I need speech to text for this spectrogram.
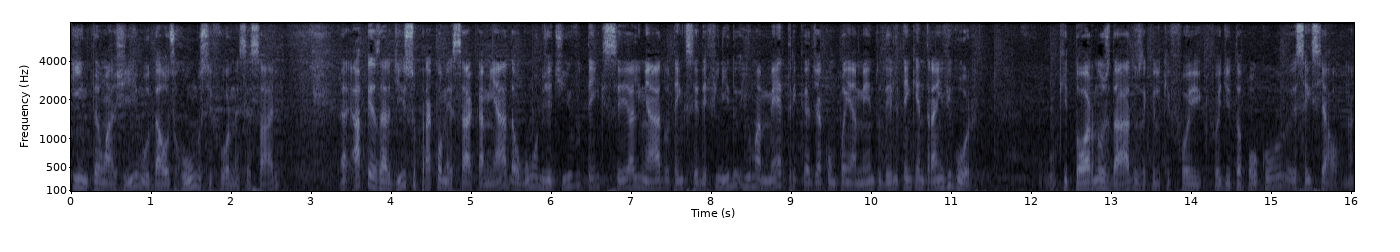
e então agir, mudar os rumos se for necessário. É, apesar disso, para começar a caminhada, algum objetivo tem que ser alinhado, tem que ser definido e uma métrica de acompanhamento dele tem que entrar em vigor o que torna os dados, aquilo que foi, que foi dito há pouco, essencial. Né?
